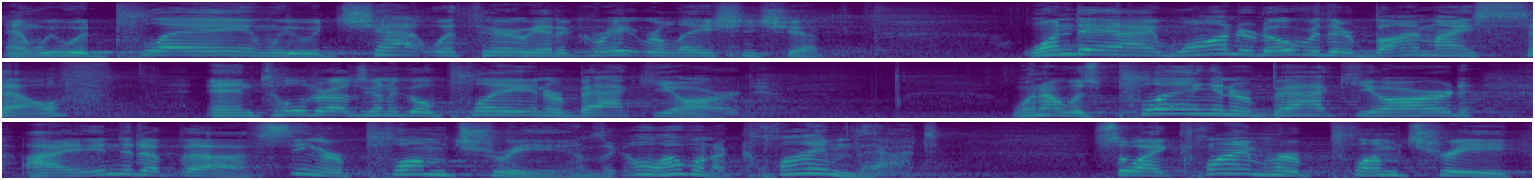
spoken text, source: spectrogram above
and we would play and we would chat with her. We had a great relationship. One day I wandered over there by myself and told her I was going to go play in her backyard. When I was playing in her backyard, I ended up uh, seeing her plum tree. I was like, oh, I want to climb that. So I climb her plum tree,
